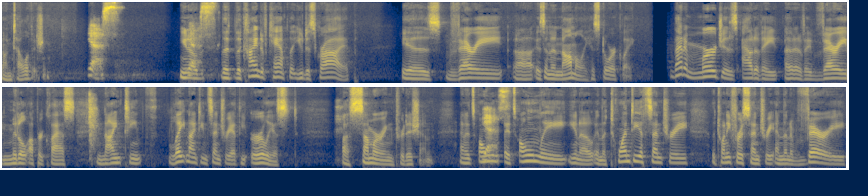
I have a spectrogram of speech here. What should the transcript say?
on television Yes. you know Yes. the the kind of camp that you describe is very uh, is an anomaly historically that emerges out of a out of a very middle upper class 19th late 19th century at the earliest uh, summering tradition and it's only Yes. it's only you know in the 20th century the 21st century and then a very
